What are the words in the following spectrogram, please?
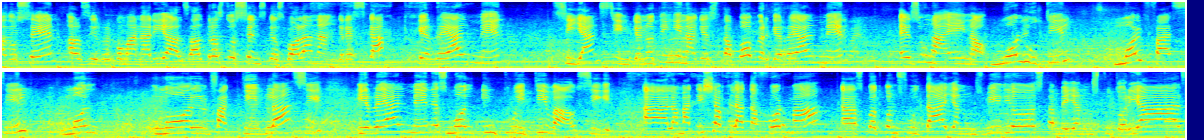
a docent, els recomanaria als altres docents que es volen engrescar que realment s'hi llancin, que no tinguin aquesta por, perquè realment és una eina molt útil, molt fàcil, molt, molt factible, sí? i realment és molt intuïtiva, o sigui, a la mateixa plataforma es pot consultar, hi ha uns vídeos, també hi ha uns tutorials,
